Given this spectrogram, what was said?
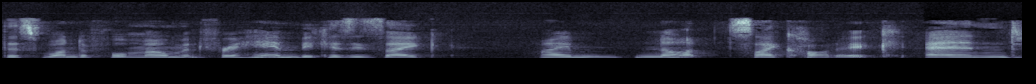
this wonderful moment for him because he's like, I'm not psychotic and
